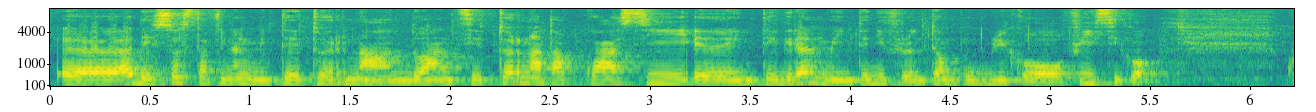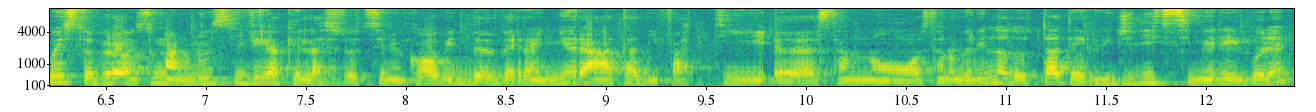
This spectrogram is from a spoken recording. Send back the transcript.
eh, adesso sta finalmente tornando anzi è tornata quasi eh, integralmente di fronte a un pubblico fisico. Questo però insomma, non significa che la situazione Covid verrà ignorata, difatti eh, stanno, stanno venendo adottate rigidissime regole,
